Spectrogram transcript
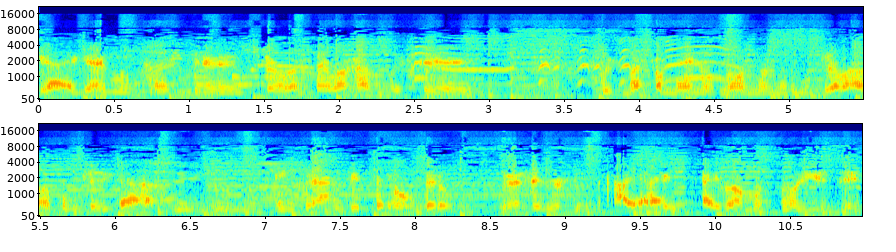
ya, ya hemos este, tra- trabajado este, pues más o menos, no, no, no hemos trabajado como se diga en grande, pero, pero gracias a Dios ahí, ahí, ahí vamos, ¿no? Y este,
